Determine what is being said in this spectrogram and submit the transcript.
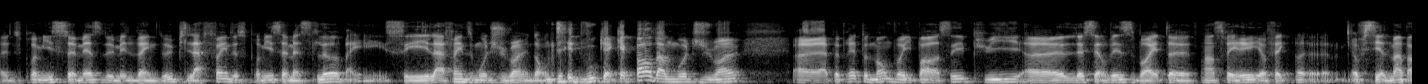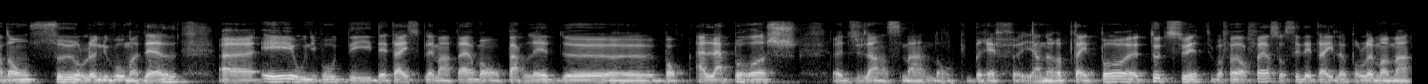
du premier semestre 2022. Puis la fin de ce premier semestre-là, ben, c'est la fin du mois de juin. Donc, dites-vous qu'à quelque part dans le mois de juin, euh, à peu près tout le monde va y passer, puis euh, le service va être euh, transféré officiellement pardon, sur le nouveau modèle. et au niveau des détails supplémentaires, bon, on parlait de, bon, à l'approche du lancement. Donc, bref, il n'y en aura peut-être pas tout de suite. Il va falloir faire sur ces détails-là pour le moment.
